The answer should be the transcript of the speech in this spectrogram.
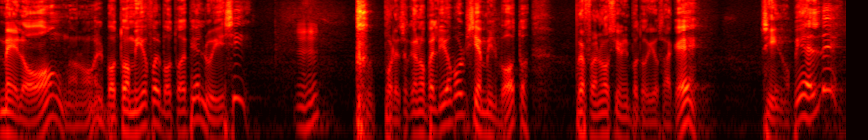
melón, no, no, el voto mío fue el voto de Pierluisi. Ujú. Por eso que no perdió por 100 mil votos. Pues fueron los 100 mil votos que yo saqué. Si no pierde.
